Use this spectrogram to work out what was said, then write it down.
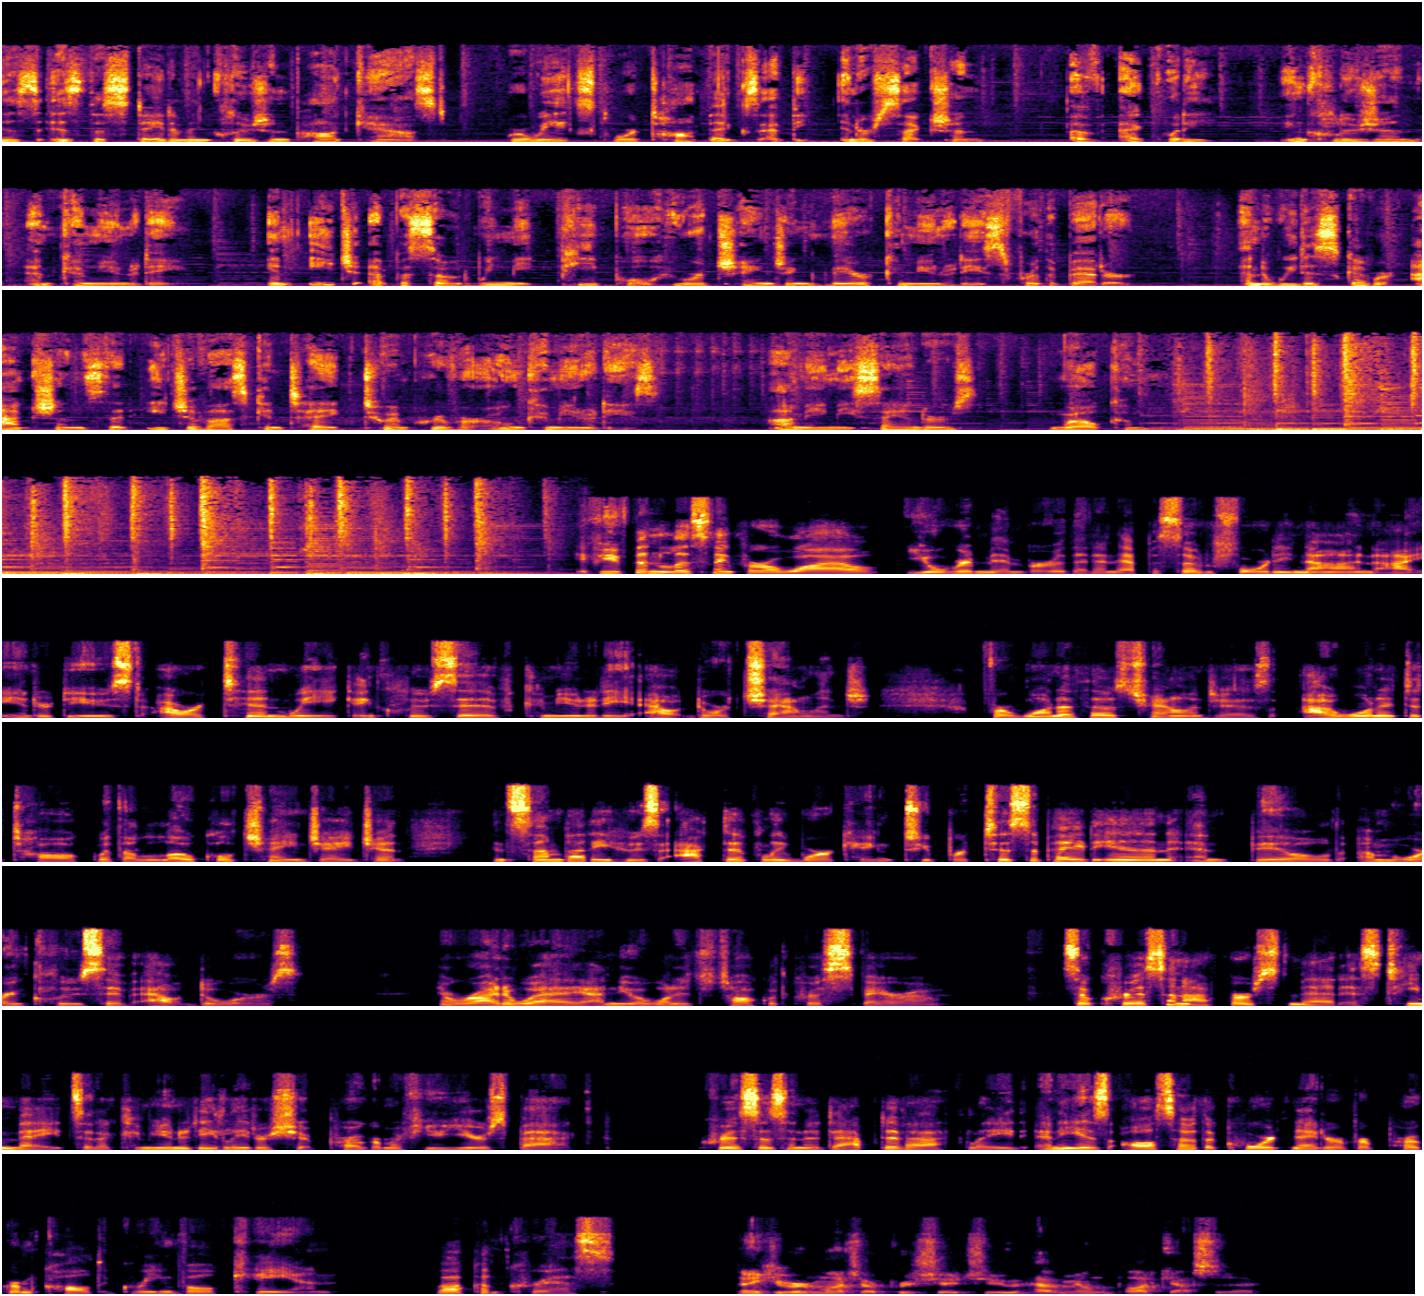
This is the State of Inclusion podcast, where we explore topics at the intersection of equity, inclusion, and community. In each episode, we meet people who are changing their communities for the better, and we discover actions that each of us can take to improve our own communities. I'm Amy Sanders. Welcome. If you've been listening for a while, you'll remember that in episode 49, I introduced our 10 week inclusive community outdoor challenge. For one of those challenges, I wanted to talk with a local change agent and somebody who's actively working to participate in and build a more inclusive outdoors. And right away, I knew I wanted to talk with Chris Sparrow. So, Chris and I first met as teammates in a community leadership program a few years back. Chris is an adaptive athlete, and he is also the coordinator of a program called Greenville Can. Welcome, Chris. Thank you very much. I appreciate you having me on the podcast today.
